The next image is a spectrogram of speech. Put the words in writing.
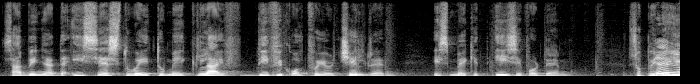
Sabi niya, the easiest way to make life difficult for your children is make it easy for them. So, pinahi-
